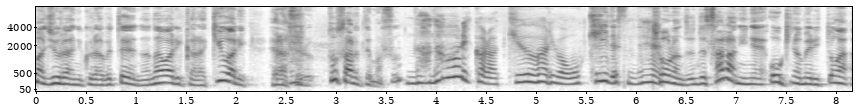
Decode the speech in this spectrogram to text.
まあ、従来に比べて7割から9割減らせるとされてます。7割から9割は大きいですね。そうなんですでさらにね大きなメリットが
